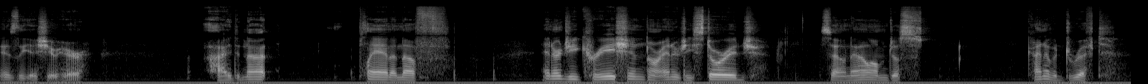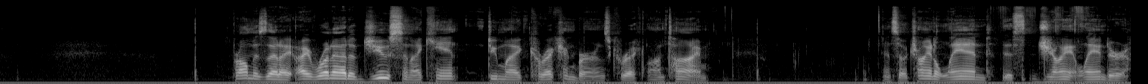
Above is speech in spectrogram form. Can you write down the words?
is the issue here. I did not plan enough energy creation or energy storage, so now I'm just kind of adrift. Problem is that I, I run out of juice and I can't do my correction burns correct on time. And so trying to land this giant lander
